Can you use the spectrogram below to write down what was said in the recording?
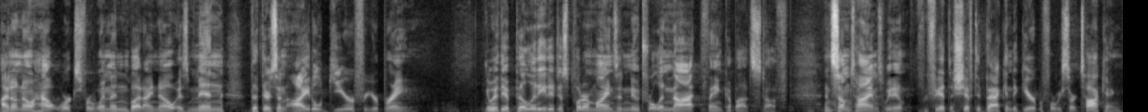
I don't know how it works for women, but I know as men that there's an idle gear for your brain. We have the ability to just put our minds in neutral and not think about stuff. And sometimes we don't forget to shift it back into gear before we start talking.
